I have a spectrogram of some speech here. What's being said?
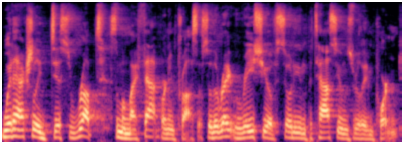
would actually disrupt some of my fat burning process. So the right ratio of sodium and potassium is really important.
